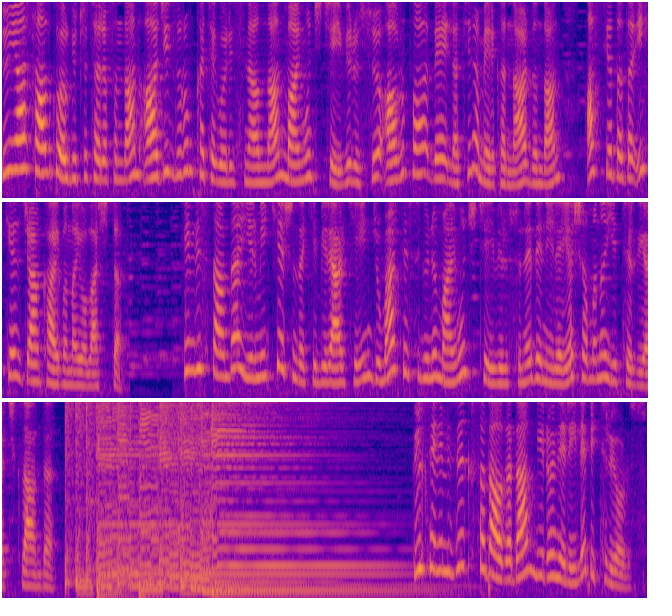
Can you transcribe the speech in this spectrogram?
Dünya Sağlık Örgütü tarafından acil durum kategorisine alınan maymun çiçeği virüsü Avrupa ve Latin Amerika'nın ardından Asya'da da ilk kez can kaybına yol açtı. Hindistan'da 22 yaşındaki bir erkeğin cumartesi günü maymun çiçeği virüsü nedeniyle yaşamını yitirdiği açıklandı. Bültenimizi kısa dalgadan bir öneriyle bitiriyoruz.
